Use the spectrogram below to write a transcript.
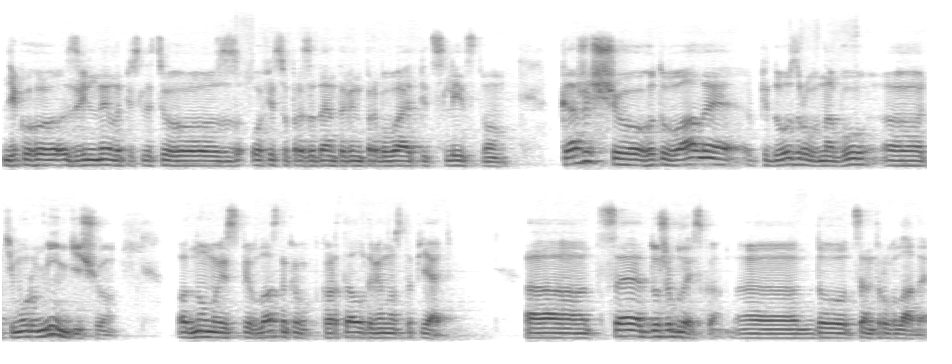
якого звільнили після цього з офісу президента. Він перебуває під слідством. Кажуть, що готували підозру в набу е, Тімуру Міндічу, одному із співвласників квартал 95. Е, це дуже близько е, до центру влади.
